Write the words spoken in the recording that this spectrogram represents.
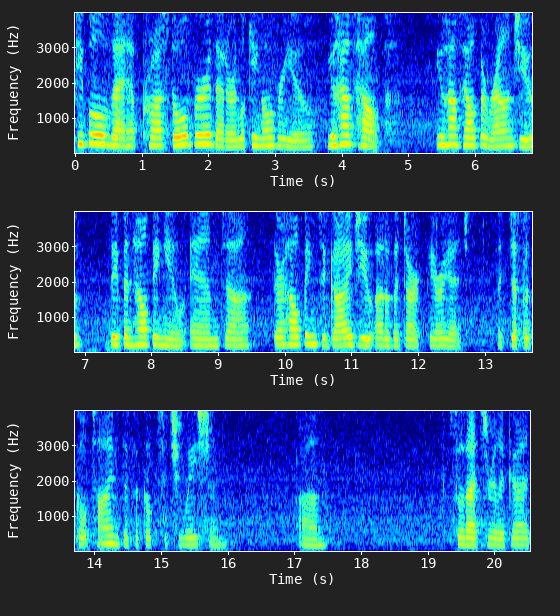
people that have crossed over, that are looking over you, you have help. You have help around you. They've been helping you, and uh, they're helping to guide you out of a dark period a difficult time, difficult situation. Um, so that's really good.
